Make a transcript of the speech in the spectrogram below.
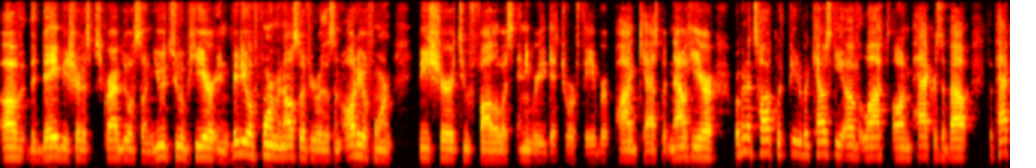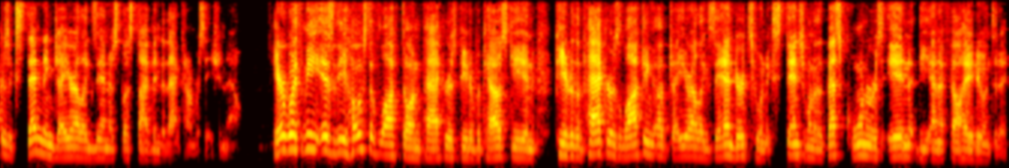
of the day. Be sure to subscribe to us on YouTube here in video form. And also, if you're with us in audio form, be sure to follow us anywhere you get your favorite podcast. But now, here, we're going to talk with Peter Bukowski of Locked On Packers about the Packers extending Jaire Alexander. So let's dive into that conversation now. Here with me is the host of Locked On Packers, Peter Bukowski. And Peter, the Packers locking up Jaire Alexander to an extension, one of the best corners in the NFL. How you doing today?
